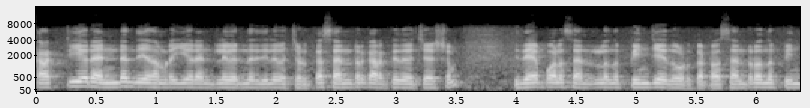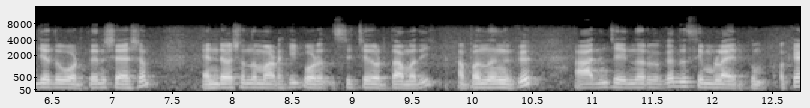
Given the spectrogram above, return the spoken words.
കറക്റ്റ് ഈ ഒരു എൻഡ് എന്ത് ചെയ്യാം? നമ്മുടെ ഈ ഒരു എൻഡിൽ വരുന്ന രീതിയിൽ വെച്ച് കൊടുക്കുക. സെന്റർ കറക്റ്റ് ചെയ്ത് വെച്ച ശേഷം ഇതേപോലെ സെന്ററിൽ ഒന്ന് പിൻ ചെയ്ത് കൊടുക്കുക കേട്ടോ. സെന്റർ ഒന്ന് പിൻ ചെയ്ത് കൊടുത്തതിന് ശേഷം എന്റെ വശം ഒന്ന് മടക്കി സ്റ്റിച്ച് ചെയ്ത് കൊടുത്താൽ മതി. അപ്പം നിങ്ങൾക്ക് ആദ്യം ചെയ്യുന്നവർക്കൊക്കെ ഇത് സിമ്പിളായിരിക്കും ഓക്കെ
